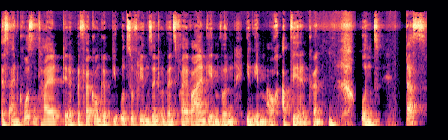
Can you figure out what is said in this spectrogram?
es einen großen Teil der Bevölkerung gibt, die unzufrieden sind und wenn es freie Wahlen geben würden, ihn eben auch abwählen könnten. Und das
